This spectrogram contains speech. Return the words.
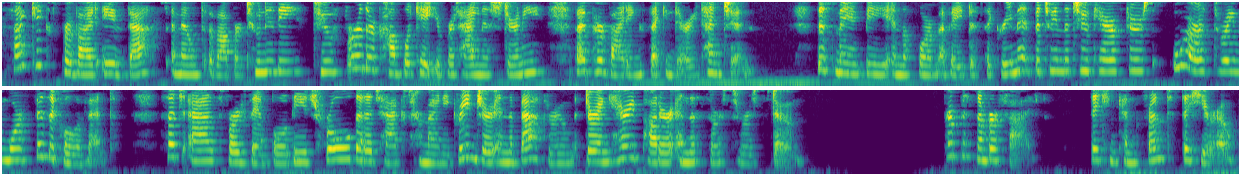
Sidekicks provide a vast amount of opportunity to further complicate your protagonist's journey by providing secondary tension. This may be in the form of a disagreement between the two characters or through a more physical event, such as, for example, the troll that attacks Hermione Granger in the bathroom during Harry Potter and the Sorcerer's Stone. Purpose number five they can confront the hero.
